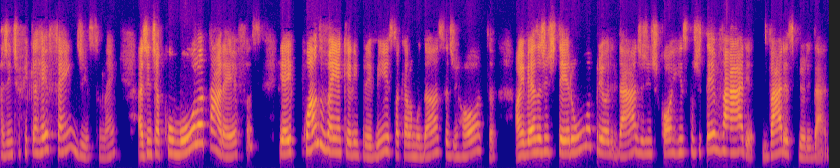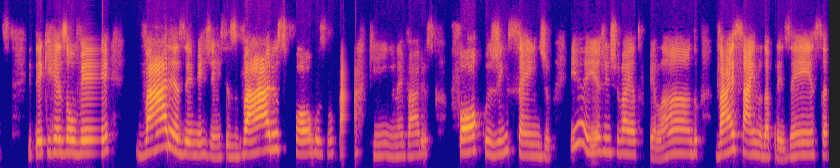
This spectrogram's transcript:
A gente fica refém disso, né? A gente acumula tarefas, e aí, quando vem aquele imprevisto, aquela mudança de rota, ao invés de a gente ter uma prioridade, a gente corre risco de ter várias, várias prioridades e ter que resolver várias emergências, vários fogos no parquinho, né? Vários focos de incêndio. E aí a gente vai atropelando, vai saindo da presença,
